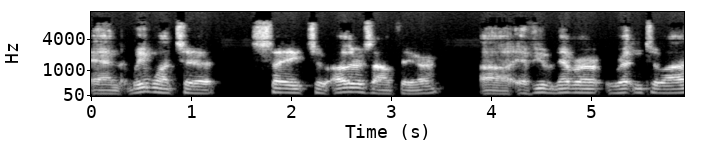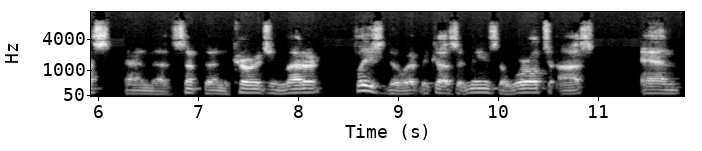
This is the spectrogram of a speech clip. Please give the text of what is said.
And we want to say to others out there, uh, if you've never written to us and uh, sent an encouraging letter, please do it because it means the world to us. And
